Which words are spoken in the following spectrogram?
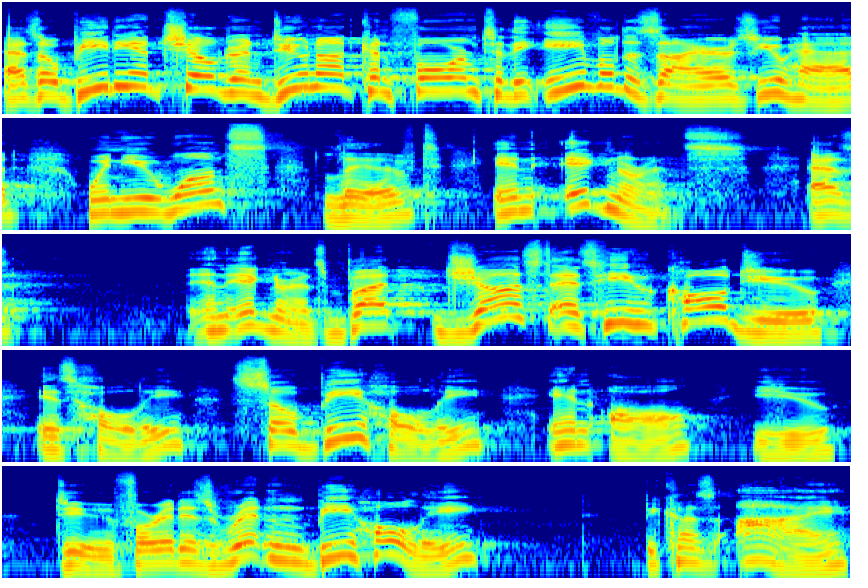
As obedient children, do not conform to the evil desires you had when you once lived in ignorance. As in ignorance, but just as he who called you is holy, so be holy in all you do. For it is written, Be holy because I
